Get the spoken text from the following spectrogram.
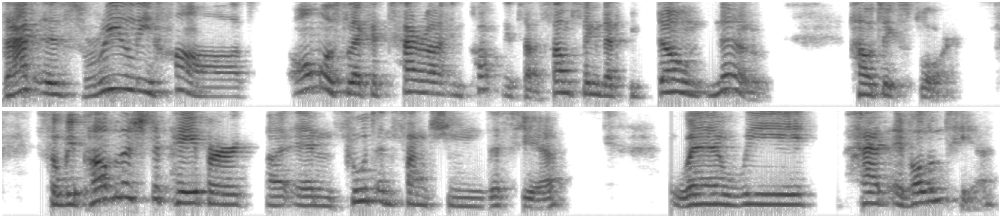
that is really hard, almost like a terra incognita, something that we don't know how to explore. So we published a paper uh, in Food and Function this year where we had a volunteer,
